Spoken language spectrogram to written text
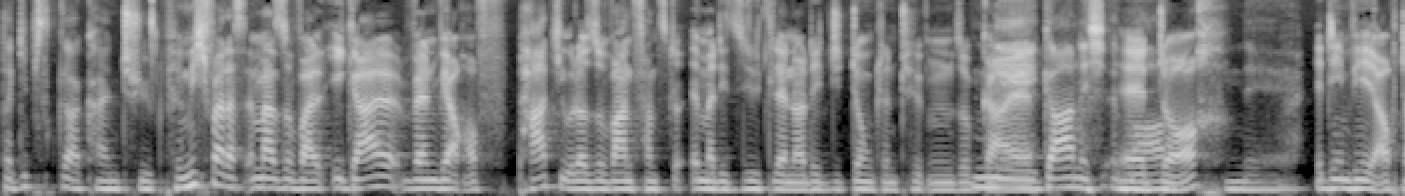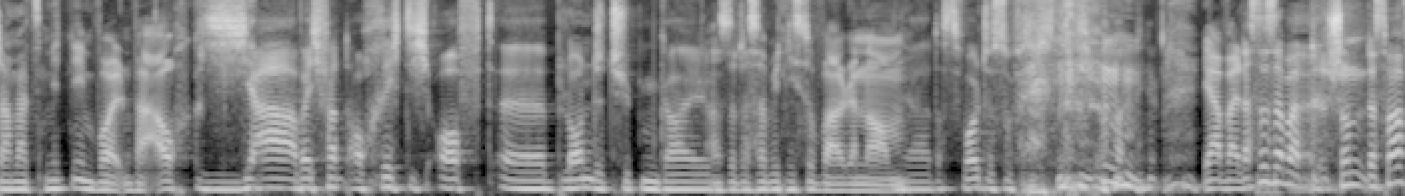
Da gibt es gar keinen Typ. Für mich war das immer so, weil egal, wenn wir auch auf Party oder so waren, fandst du immer die Südländer, die, die dunklen Typen so geil. Nee, gar nicht immer. Äh, doch. Nee. Den wir auch damals mitnehmen wollten, war auch. Ja, aber ich fand auch richtig oft äh, blonde Typen geil. Also, das habe ich nicht so wahrgenommen. ja, das wolltest du vielleicht nicht. wahrnehmen. Ja, weil das ist aber schon, das war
